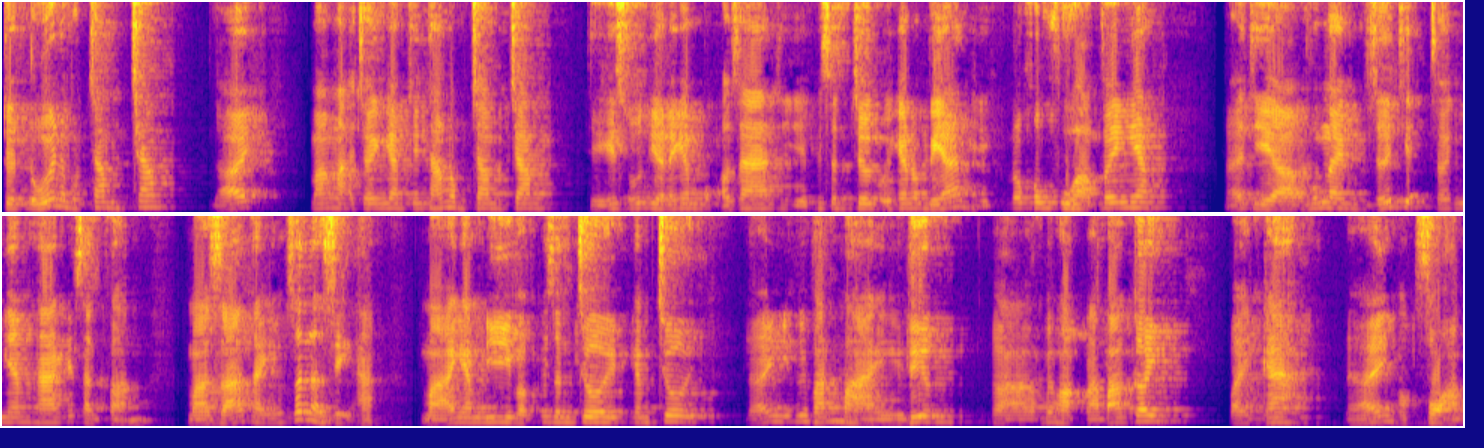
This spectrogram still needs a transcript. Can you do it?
tuyệt đối là 100% đấy mang lại cho anh em chiến thắng là 100% thì cái số tiền anh em bỏ ra thì cái sân chơi của anh em nó bé thì nó không phù hợp với anh em. Đấy thì uh, hôm nay mình giới thiệu cho anh em hai cái sản phẩm mà giá thành rất là rẻ mà anh em đi vào cái sân chơi, anh em chơi. Đấy, những cái ván bài riêng và hoặc là ba cây, bài ca. Đấy, hoặc phỏm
